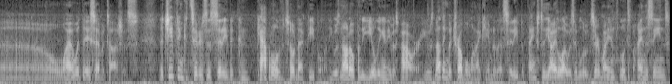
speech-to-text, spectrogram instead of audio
Uh, why would they sabotage us? The chieftain considers this city the capital of the Totonac people, and he was not open to yielding any of his power. He was nothing but trouble when I came to that city, but thanks to the idol I was able to exert my influence behind the scenes,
